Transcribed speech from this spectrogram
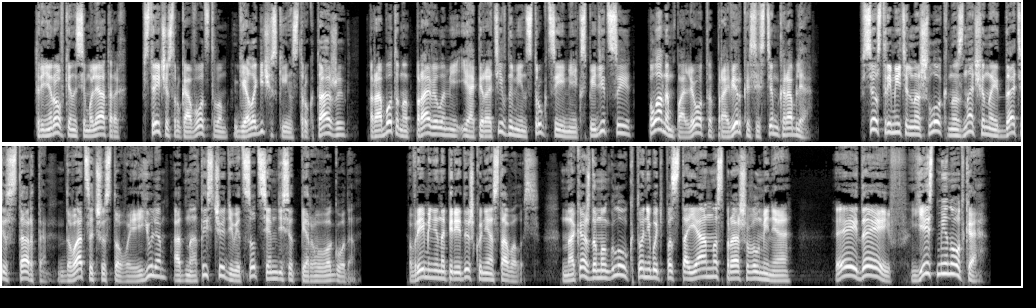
Тренировки на симуляторах, встречи с руководством, геологические инструктажи, работа над правилами и оперативными инструкциями экспедиции, планом полета, проверка систем корабля. Все стремительно шло к назначенной дате старта 26 июля 1971 года. Времени на передышку не оставалось. На каждом углу кто-нибудь постоянно спрашивал меня «Эй, Дэйв, есть минутка?»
